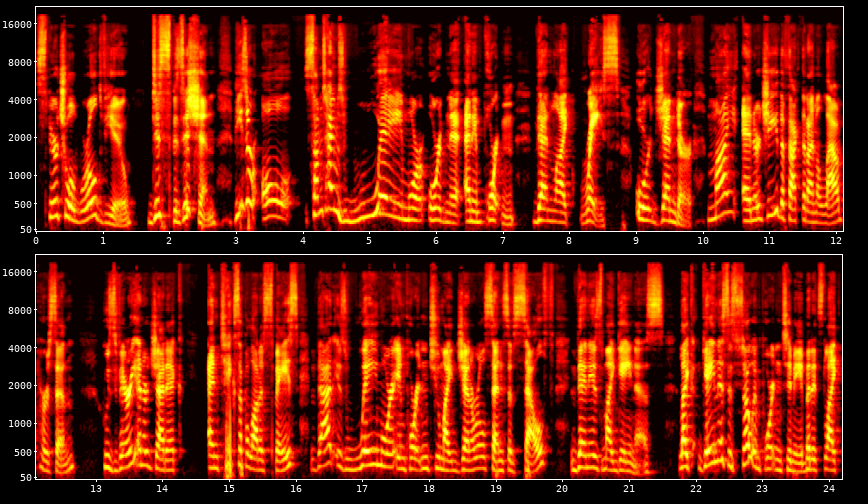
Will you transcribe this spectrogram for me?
spiritual worldview, disposition, these are all sometimes way more ordinate and important than like race or gender. My energy, the fact that I'm a loud person who's very energetic, and takes up a lot of space, that is way more important to my general sense of self than is my gayness. Like, gayness is so important to me, but it's like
